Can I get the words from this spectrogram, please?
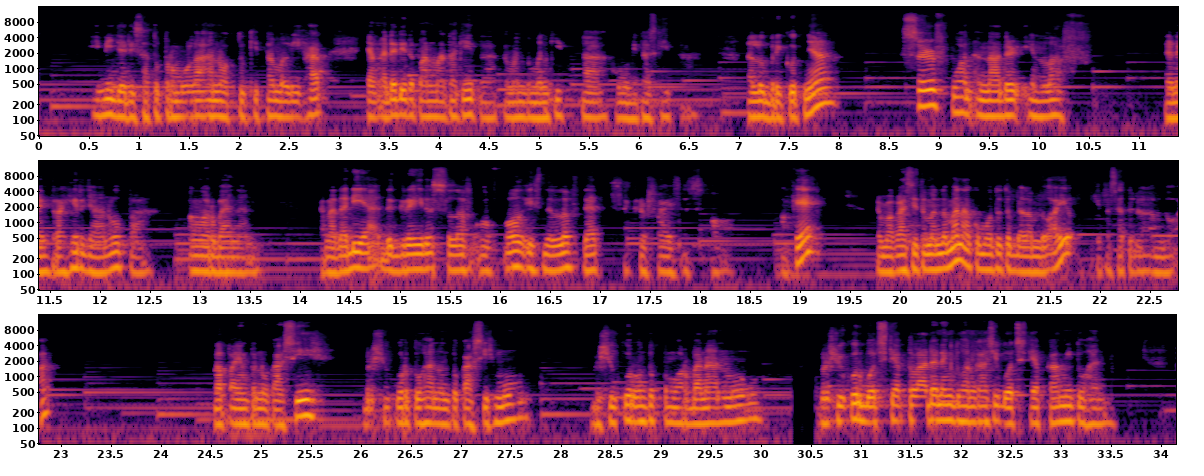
Ini jadi satu permulaan waktu kita melihat yang ada di depan mata kita, teman-teman kita, komunitas kita. Lalu berikutnya, serve one another in love. Dan yang terakhir jangan lupa, pengorbanan. Karena tadi ya, the greatest love of all is the love that sacrifices all. Oke? Okay? Terima kasih teman-teman. Aku mau tutup dalam doa. Yuk kita satu dalam doa. Bapak yang penuh kasih, bersyukur Tuhan untuk kasihmu, bersyukur untuk pengorbananmu, bersyukur buat setiap teladan yang Tuhan kasih buat setiap kami Tuhan.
